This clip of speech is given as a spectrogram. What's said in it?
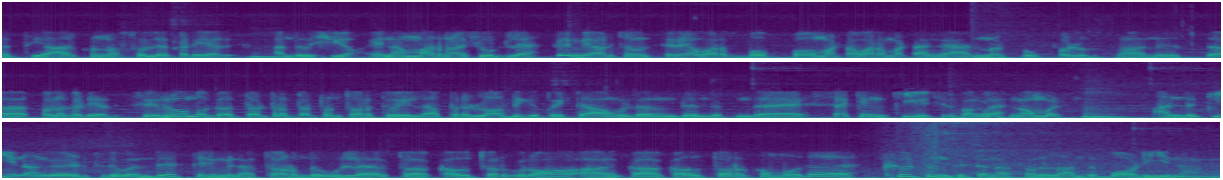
மத்த யாருக்கும் நான் சொல்ல கிடையாது அந்த விஷயம். ஏன்னா மறுநாள் ஷூட்ல திரும்பி அடிச்சவங்க சரியா வர போ- போக மாட்டாங்க வர மாட்டாங்க அந்த மாதிரி சொல்லு நான் சொல்ல கிடையாது. சரி ரூமுக்கு தொட்ட தொட்டம் திறக்கவே இல்லை. அப்புறம் லாபிக்கு போயிட்டு அவங்கள்ட்ட வந்து இந்த- செகண்ட் கீ வச்சிருப்பாங்களா நார்மல் அந்த கீ நாங்க எடுத்துட்டு வந்து திரும்பி நான் திறந்து உள்ள கவு திறக்கிறோம். கவு திறக்கும் போது கீர்டன் கிட்ட நான் சொன்ன அந்த பாடி நான்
